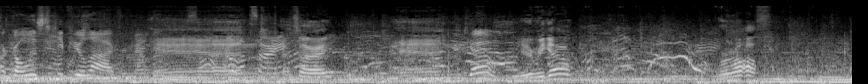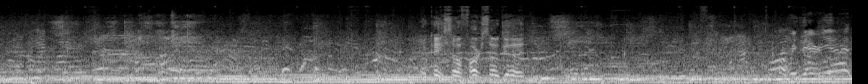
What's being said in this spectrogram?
Our goal is to keep you alive. Remember? And oh, That's all right. Go. here we go. We're off. Okay, so far so good. Are we there yet?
